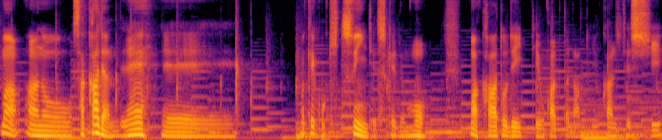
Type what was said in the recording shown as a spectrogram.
まあ、あの、坂なんでね、えー、結構きついんですけども、まあ、カートで行ってよかったなという感じですし、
